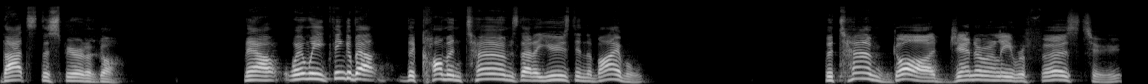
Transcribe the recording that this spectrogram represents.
That's the Spirit of God. Now, when we think about the common terms that are used in the Bible, the term God generally refers to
